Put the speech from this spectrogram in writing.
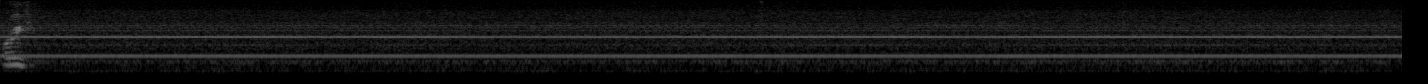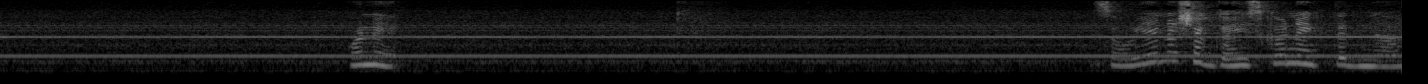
Uy. Connect. So, yan na siya guys. Connected na.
